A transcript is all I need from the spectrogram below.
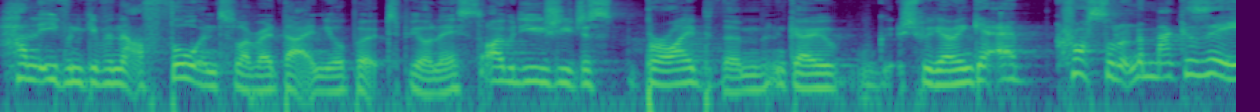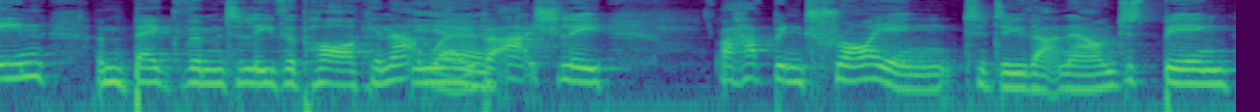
hadn't even given that a thought until I read that in your book. To be honest, I would usually just bribe them and go, "Should we go and get a croissant and a magazine?" and beg them to leave the park in that way. But actually. I have been trying to do that now. I'm just being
